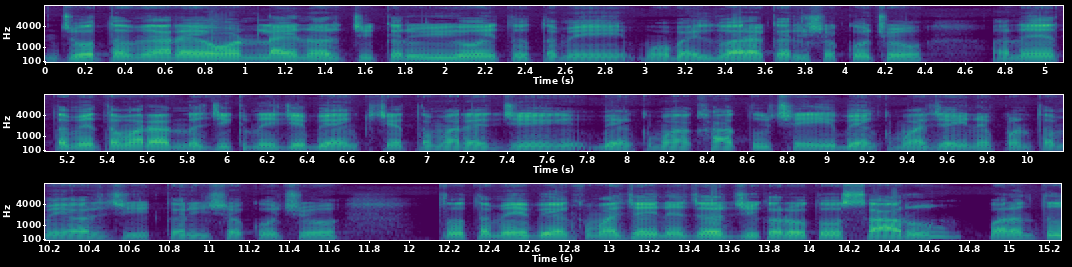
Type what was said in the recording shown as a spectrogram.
જો તમારે ઓનલાઈન અરજી કરવી હોય તો તમે મોબાઈલ દ્વારા કરી શકો છો અને તમે તમારા નજીકની જે બેંક છે, તમારે જે બેંકમાં ખાતું છે, એ બેંકમાં જઈને પણ તમે અરજી કરી શકો છો. તો તમે બેંકમાં જઈને જ અરજી કરો તો સારું. પરંતુ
